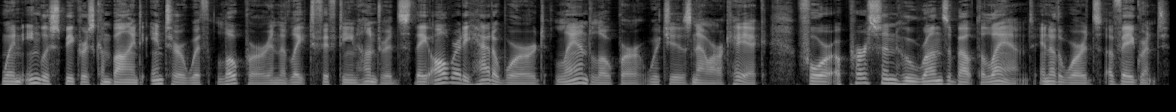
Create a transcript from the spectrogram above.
When English speakers combined inter with loper in the late 1500s, they already had a word, landloper, which is now archaic, for a person who runs about the land, in other words, a vagrant.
